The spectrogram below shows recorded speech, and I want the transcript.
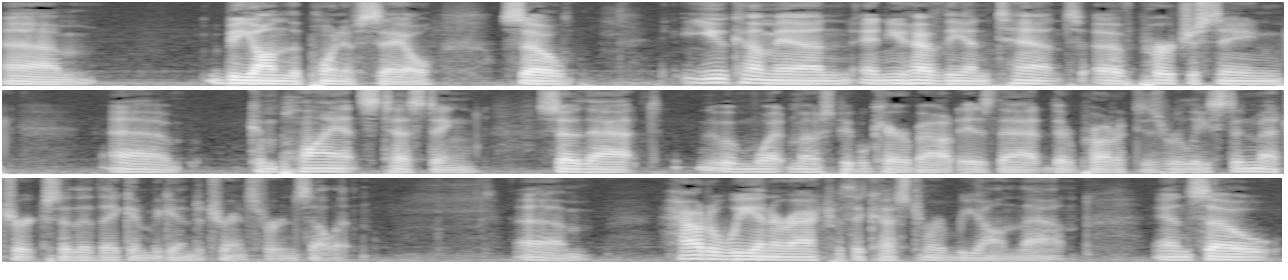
um, beyond the point of sale. So you come in and you have the intent of purchasing uh, compliance testing so that what most people care about is that their product is released in Metrc so that they can begin to transfer and sell it. Um, how do we interact with the customer beyond that? And so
